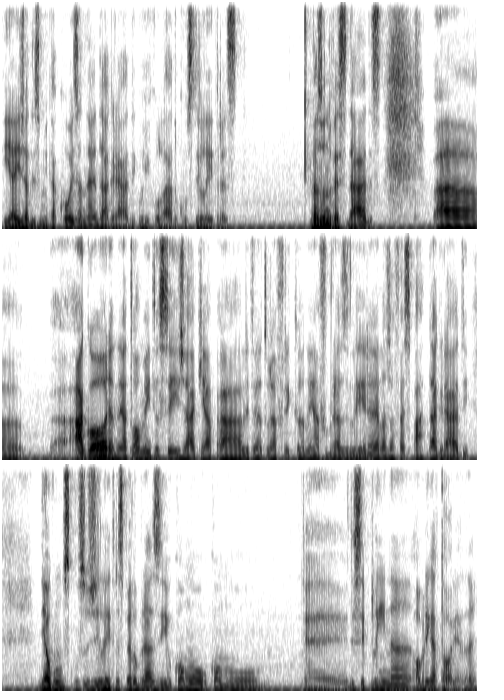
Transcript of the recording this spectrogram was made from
e aí já diz muita coisa né, da grade curricular do curso de letras nas universidades. Uh, agora, né, atualmente eu sei já que a, a literatura africana e afro-brasileira ela já faz parte da grade de alguns cursos de letras pelo Brasil como, como é, disciplina obrigatória, né?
